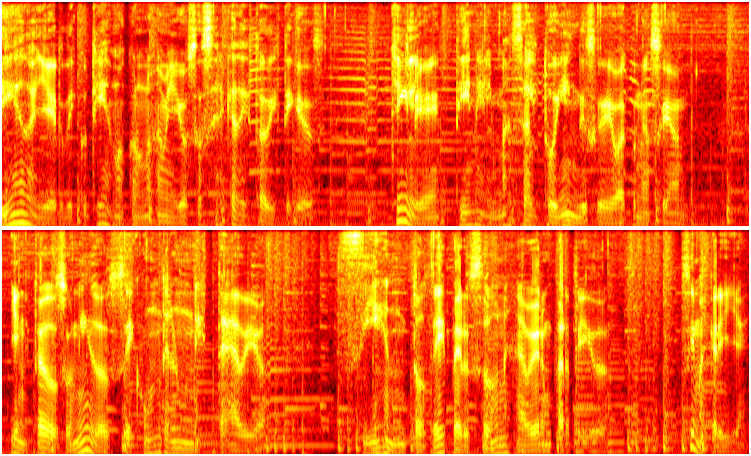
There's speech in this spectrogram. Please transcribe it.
Día de ayer discutíamos con unos amigos acerca de estadísticas. Chile tiene el más alto índice de vacunación y en Estados Unidos se juntan en un estadio cientos de personas a ver un partido. Sin mascarilla.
